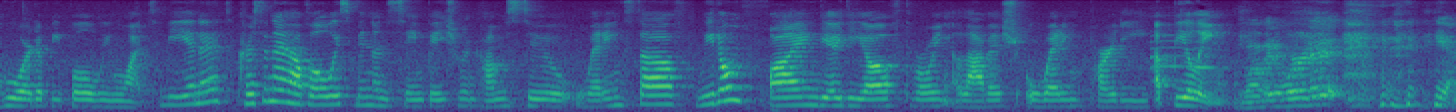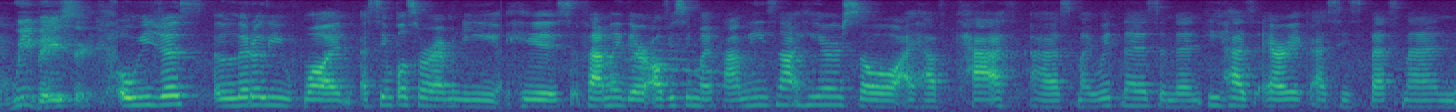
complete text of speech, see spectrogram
who are the people we want to be in it. Chris and I have always been on the same page when it comes to wedding stuff. We don't find the idea of throwing a lavish wedding party appealing. You want me to word it? yeah. We basic. We just literally want a simple ceremony. His family there, obviously my family is not here, so I have Kath as my witness, and then he has Eric as his best man.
